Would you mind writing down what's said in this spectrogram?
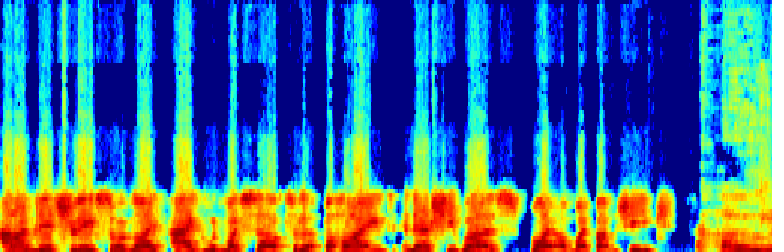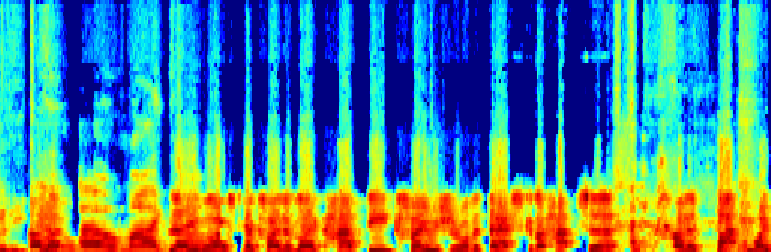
And I've literally sort of like angled myself to look behind, and there she was, right on my bum cheek. Holy I like- Oh my god. There you god. are. So I kind of like had the enclosure on a desk, and I had to kind of back my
